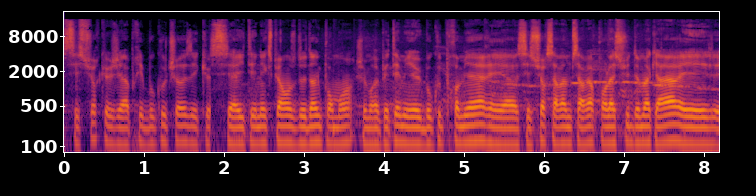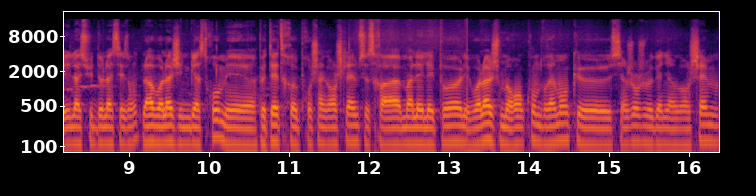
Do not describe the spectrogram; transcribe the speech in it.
C'est sûr que j'ai appris beaucoup de choses et que ça a été une expérience de dingue pour moi. Je vais me répéter, mais il y a eu beaucoup de premières et euh, c'est sûr ça va me servir pour la suite de ma carrière et, la suite de la saison. Là, voilà, j'ai une gastro, mais euh, peut-être euh, prochain Grand Chelem, ce sera mal à l'épaule. Et voilà, je me rends compte vraiment que si un jour je veux gagner un Grand Chelem,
